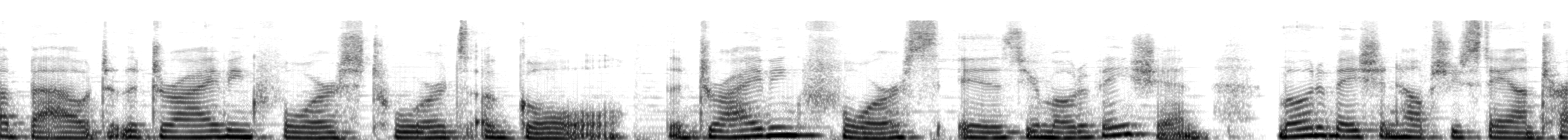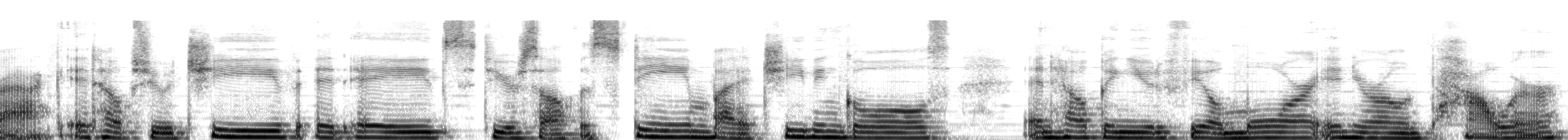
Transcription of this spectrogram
about the driving force towards a goal. The driving force is your motivation. Motivation helps you stay on track. It helps you achieve, it aids to your self esteem by achieving goals and helping you to feel more in your own power.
